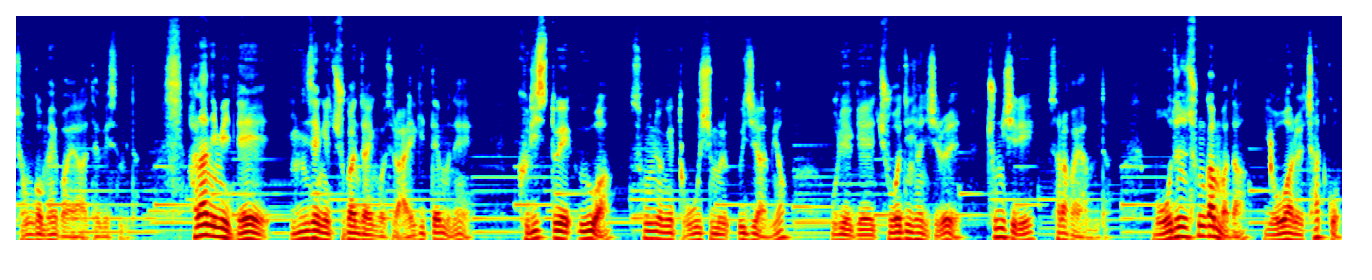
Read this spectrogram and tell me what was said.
점검해 봐야 되겠습니다. 하나님이 내 인생의 주관자인 것을 알기 때문에 그리스도의 의와 성령의 도우심을 의지하며 우리에게 주어진 현실을 충실히 살아가야 합니다. 모든 순간마다 여호와를 찾고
